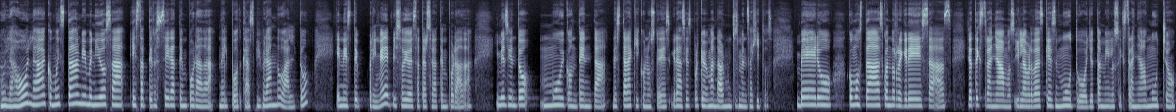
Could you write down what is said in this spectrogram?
Hola, hola, ¿cómo están? Bienvenidos a esta tercera temporada del podcast Vibrando Alto, en este primer episodio de esta tercera temporada. Y me siento muy contenta de estar aquí con ustedes. Gracias porque me mandaron muchos mensajitos. Vero, ¿cómo estás? ¿Cuándo regresas? Ya te extrañamos y la verdad es que es mutuo, yo también los extrañaba mucho.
